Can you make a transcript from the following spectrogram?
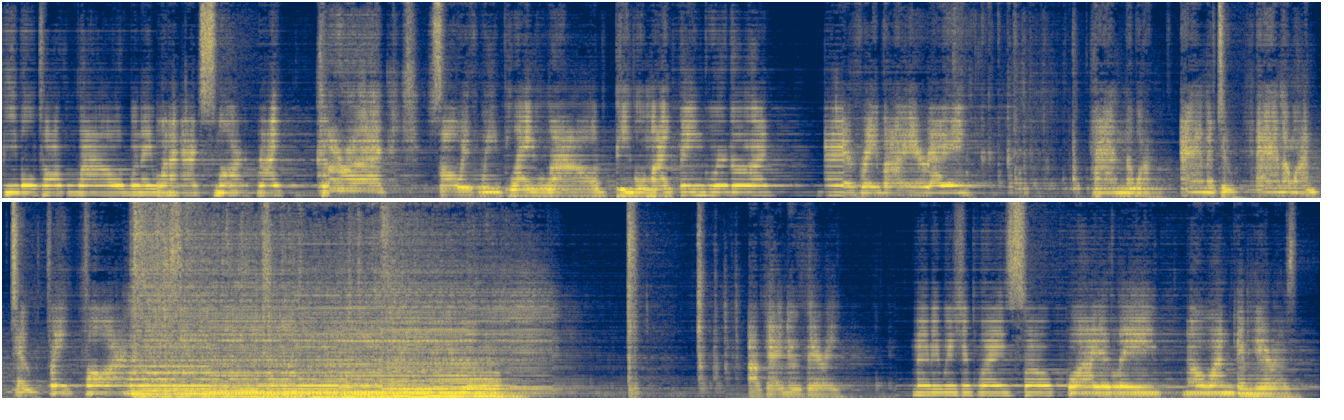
People talk loud when they want to act smart, right? Correct! So if we play loud, people might think we're good. Everybody ready? And a one, and a two, and a one, two, three, four. Okay, new theory. Maybe we should play so quietly no one can hear us.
